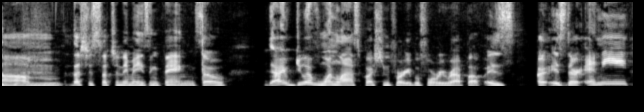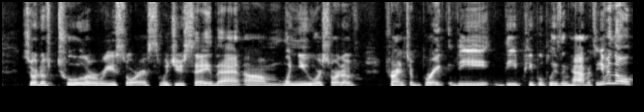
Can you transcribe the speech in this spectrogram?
um that's just such an amazing thing so i do have one last question for you before we wrap up is uh, is there any sort of tool or resource would you say that um when you were sort of trying to break the the people pleasing habits. Even though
